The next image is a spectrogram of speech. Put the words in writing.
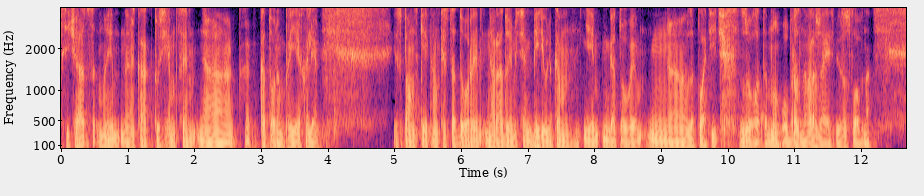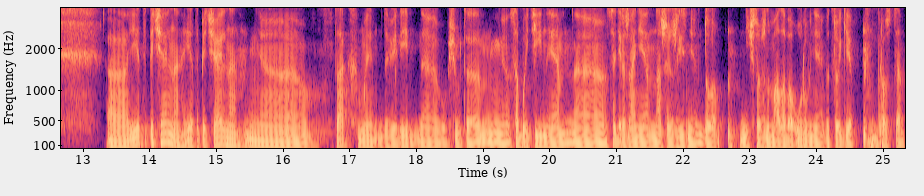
Сейчас мы, как туземцы, к которым приехали испанские конкистадоры радуемся бирюлькам и готовы э, заплатить золотом, ну, образно выражаясь, безусловно. А, и это печально, и это печально. Э, так мы довели, э, в общем-то, событийное содержание нашей жизни до ничтожно малого уровня. В итоге просто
